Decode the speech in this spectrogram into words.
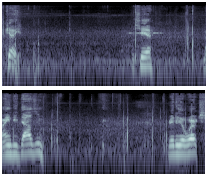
Okay. This here, 90,000. Radio works.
